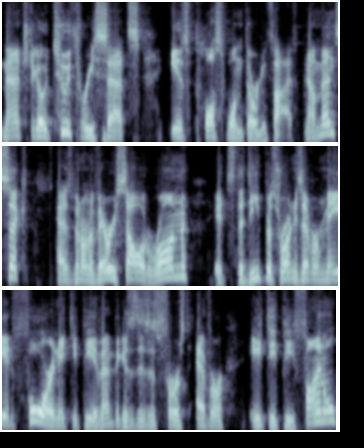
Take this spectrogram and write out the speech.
Match to go two, three sets is plus 135. Now, Mensik has been on a very solid run. It's the deepest run he's ever made for an ATP event because this is his first ever ATP final.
